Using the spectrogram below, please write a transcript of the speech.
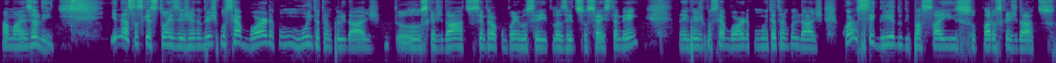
a mais ali. E nessas questões, Eugênio, eu vejo que você aborda com muita tranquilidade os candidatos, sempre acompanho você aí pelas redes sociais também, né, e vejo que você aborda com muita tranquilidade. Qual é o segredo de passar isso para os candidatos?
